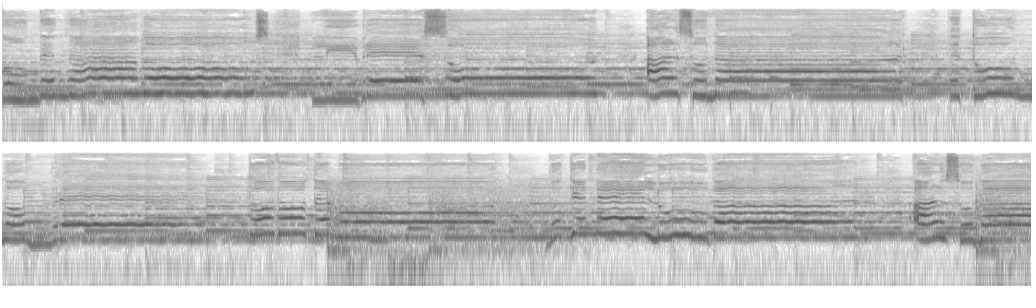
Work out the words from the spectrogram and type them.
condenados, libres son al sonar de tu nombre. Todo temor no tiene lugar al sonar.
